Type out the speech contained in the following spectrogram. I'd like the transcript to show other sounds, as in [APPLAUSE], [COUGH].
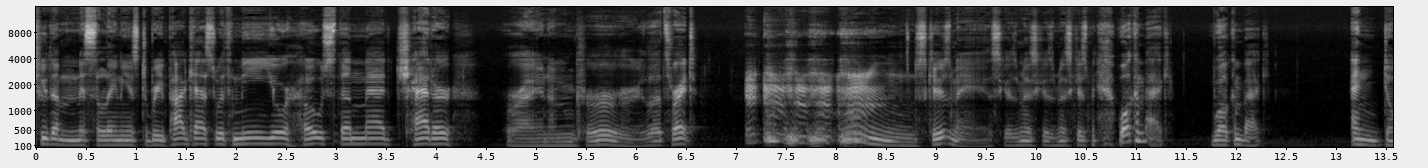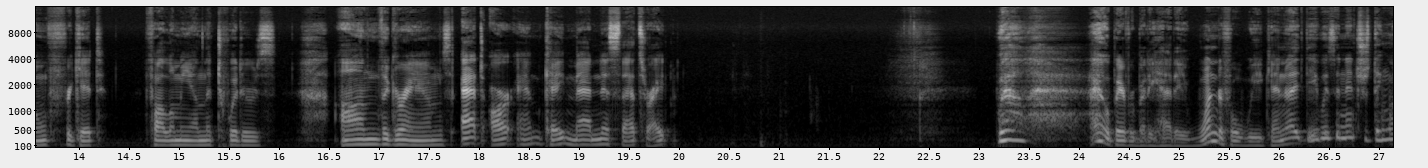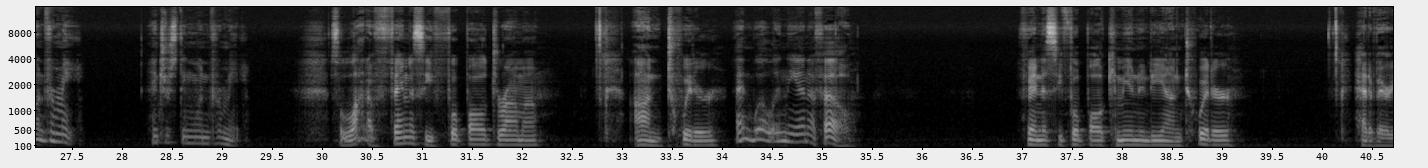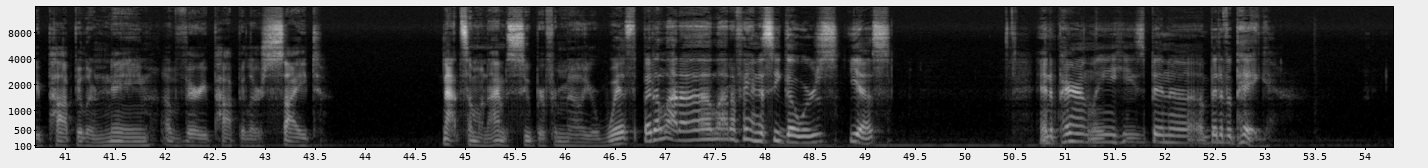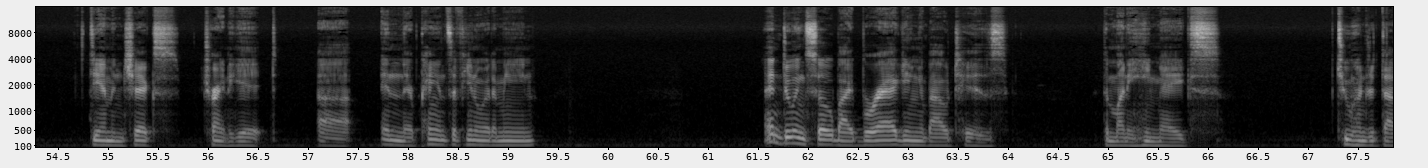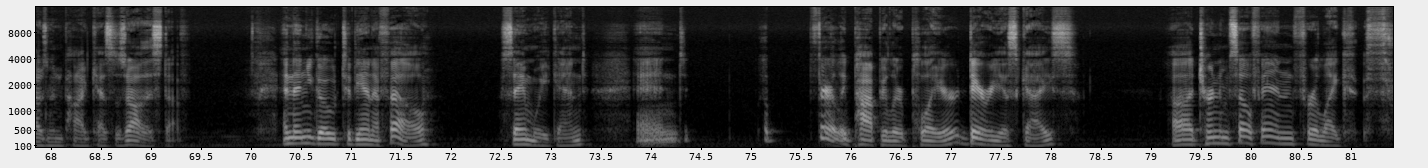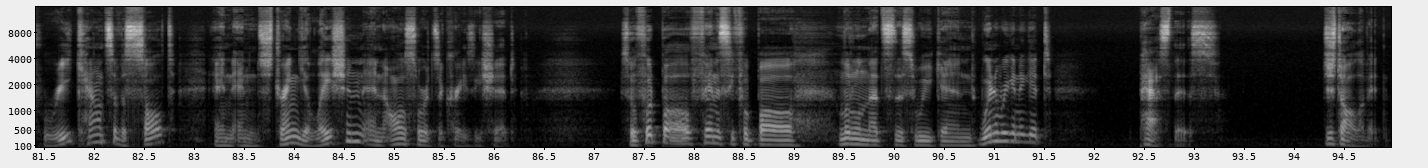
to the Miscellaneous Debris Podcast with me, your host, the Mad Chatter, Ryan M. Kerr. That's right. [CLEARS THROAT] excuse me, excuse me, excuse me, excuse me. Welcome back. Welcome back. And don't forget, follow me on the Twitters, on the Grams, at RMK Madness. That's right. Well, I hope everybody had a wonderful weekend. It was an interesting one for me. Interesting one for me. It's a lot of fantasy football drama on Twitter and, well, in the NFL. Fantasy football community on Twitter had a very popular name, a very popular site. Not someone I'm super familiar with, but a lot of a lot of fantasy goers, yes. And apparently he's been a, a bit of a pig. DMing chicks, trying to get uh, in their pants, if you know what I mean. And doing so by bragging about his the money he makes, 200,000 podcasts, all this stuff. And then you go to the NFL, same weekend, and a fairly popular player, Derrius Guice, uh, turned himself in for like three counts of assault and, and strangulation and all sorts of crazy shit. So, football, fantasy football, little nuts this weekend. When are we going to get past this? Just all of it.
